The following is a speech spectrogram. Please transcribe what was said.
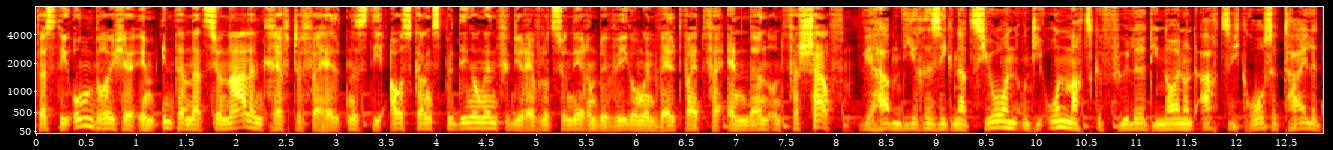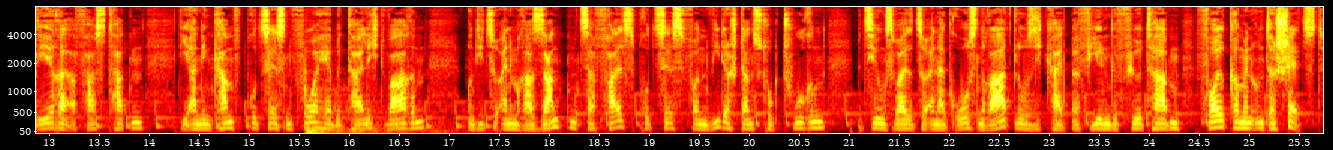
dass die Umbrüche im internationalen Kräfteverhältnis die Ausgangsbedingungen für die revolutionären Bewegungen weltweit verändern und verschärfen. Wir haben die Resignation und die Ohnmachtsgefühle, die 89 große Teile derer erfasst hatten, die an den Kampfprozessen vorher beteiligt waren und die zu einem rasanten Zerfallsprozess von Widerstandsstrukturen bzw. zu einer großen Ratlosigkeit bei vielen geführt haben, vollkommen unterschätzt.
